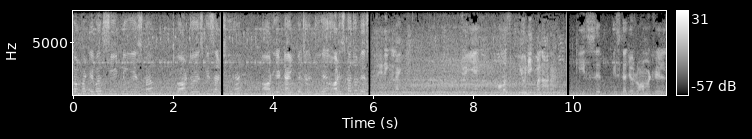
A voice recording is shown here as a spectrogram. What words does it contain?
कंफर्टेबल सीट नहीं है इसका। और जो इसकी सर्विस है, और ये टाइम पे चलती है, और इसका जो रीडिंग लाइट जो ये बहुत यूनिक बना रहा है कि इससे इसका जो रॉ मटेरियल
